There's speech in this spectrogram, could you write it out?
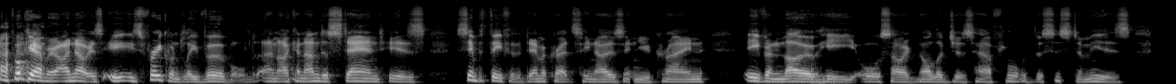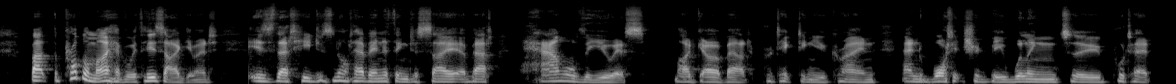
Fukuyama, I know, is, is frequently verbaled, and I can understand his sympathy for the Democrats he knows in Ukraine, even though he also acknowledges how flawed the system is. But the problem I have with his argument is that he does not have anything to say about how the US might go about protecting Ukraine and what it should be willing to put at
